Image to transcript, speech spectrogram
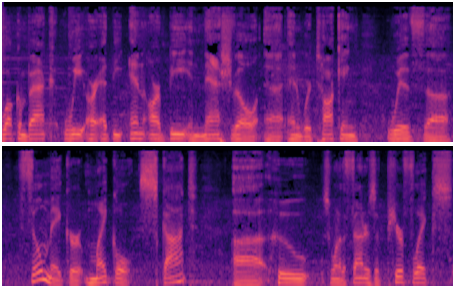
Welcome back. We are at the NRB in Nashville, uh, and we're talking with uh, filmmaker Michael Scott, uh, who is one of the founders of PureFlix,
